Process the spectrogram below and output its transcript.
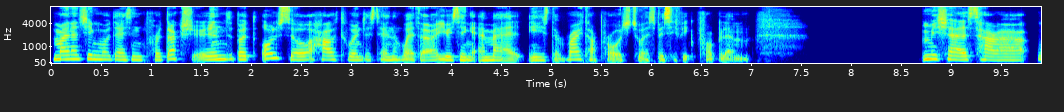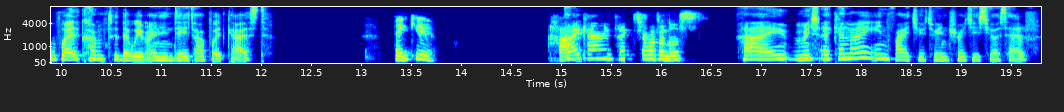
managing models in production, but also how to understand whether using ML is the right approach to a specific problem. Michelle, Sarah, welcome to the Women in Data podcast. Thank you. Hi, Karen. Thanks for having us. Hi, Michelle. Can I invite you to introduce yourself?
